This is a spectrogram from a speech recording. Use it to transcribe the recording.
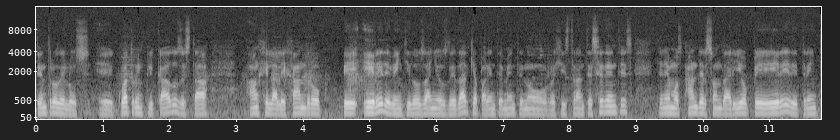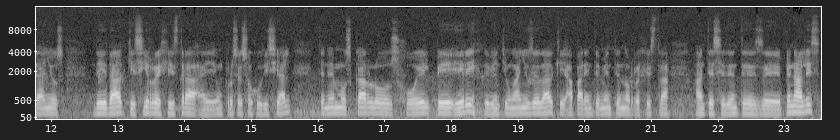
Dentro de los cuatro implicados está Ángel Alejandro PR de 22 años de edad que aparentemente no registra antecedentes. Tenemos Anderson Darío PR de 30 años de edad que sí registra eh, un proceso judicial. Tenemos Carlos Joel PR de 21 años de edad que aparentemente no registra antecedentes eh, penales.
